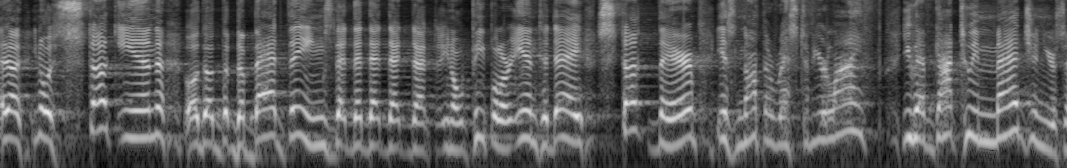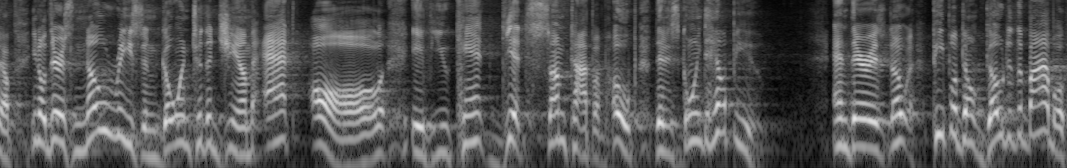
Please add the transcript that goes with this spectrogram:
uh, you know, stuck in uh, the, the, the, bad things that, that, that, that, that, you know, people are in today, stuck there is not the rest of your life. You have got to imagine yourself. You know, there's no reason going to the gym at all if you can't get some type of hope that is going to help you. And there is no, people don't go to the Bible.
